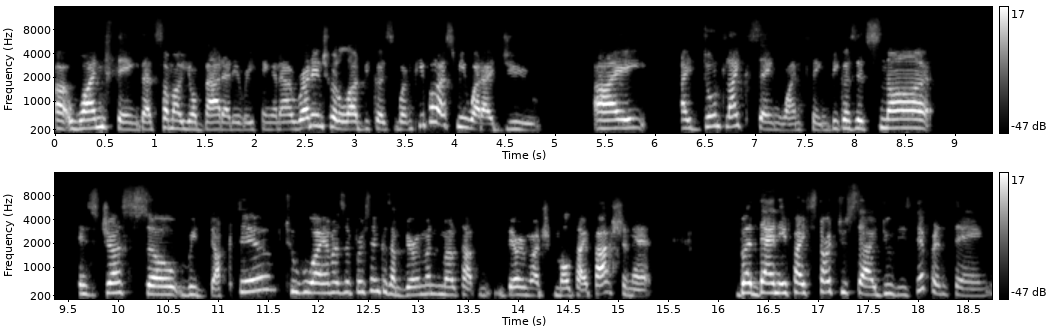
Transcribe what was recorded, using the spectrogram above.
uh, one thing, that somehow you're bad at everything. And I run into it a lot because when people ask me what I do, I I don't like saying one thing because it's not is just so reductive to who I am as a person because I'm very much multi, very much multi passionate. But then if I start to say I do these different things,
